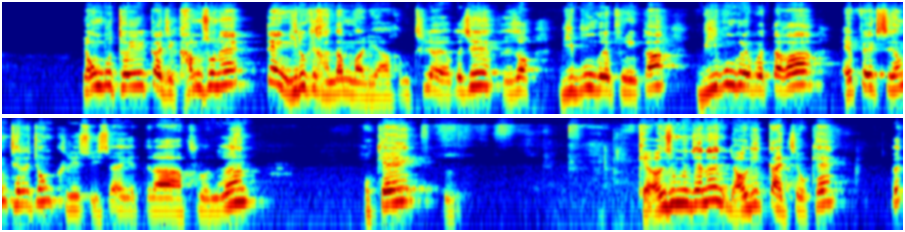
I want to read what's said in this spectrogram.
0부터 1까지 감소네? 땡! 이렇게 간단 말이야. 그럼 틀려요. 그지? 그래서 미분 그래프니까 미분 그래프에다가 fx 형태를 좀 그릴 수 있어야겠더라 앞으로는. 오케이? 음. 오케이. 연습 문제는 여기까지 오케이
